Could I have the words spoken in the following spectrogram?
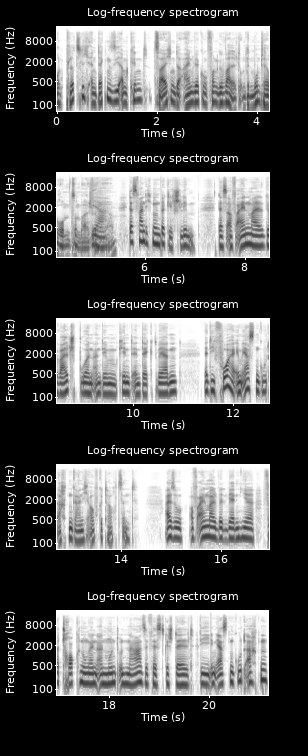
Und plötzlich entdecken sie am Kind Zeichen der Einwirkung von Gewalt, um den Mund herum zum Beispiel. Ja, ja, das fand ich nun wirklich schlimm, dass auf einmal Gewaltspuren an dem Kind entdeckt werden, äh, die vorher im ersten Gutachten gar nicht aufgetaucht sind. Also auf einmal werden hier Vertrocknungen an Mund und Nase festgestellt, die im ersten Gutachten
